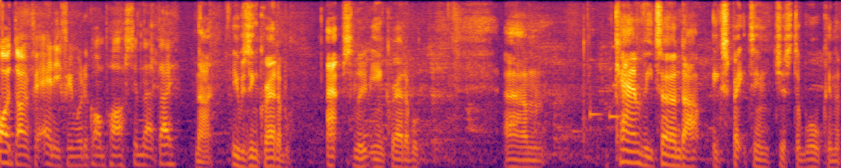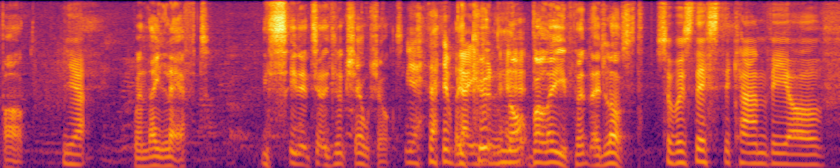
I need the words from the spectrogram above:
I don't think anything would have gone past him that day. No, he was incredible. Absolutely incredible. Um, Canvey turned up expecting just to walk in the park. Yeah, When they left, you see that they looked shell shocked. Yeah, they, They could not believe that they'd lost. So was this the Canvey of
